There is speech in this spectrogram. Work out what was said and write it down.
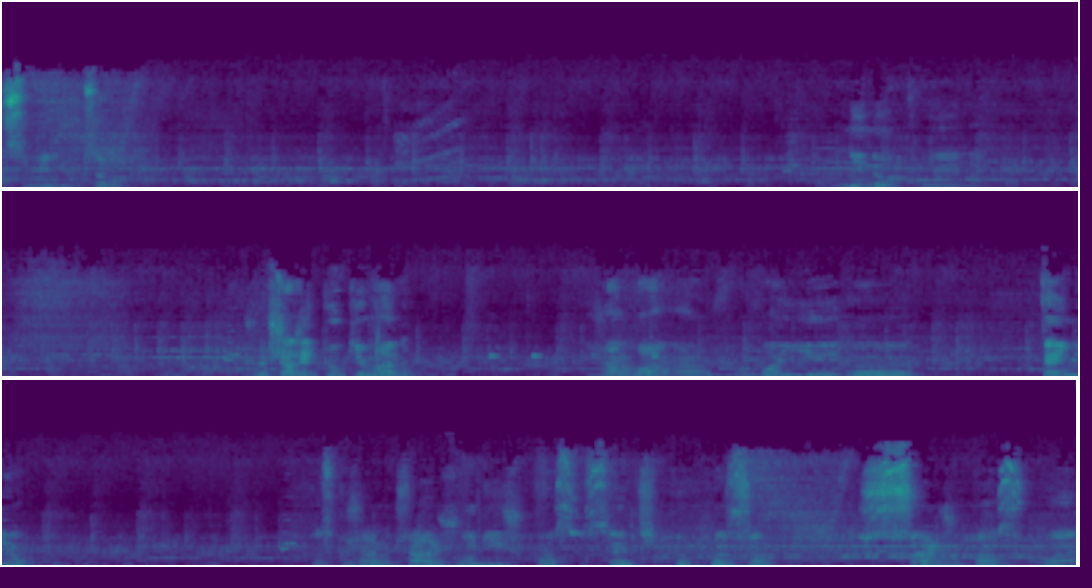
6 minutes, ça va. Nino Queen. Je vais changer de Pokémon. J'ai envoyé euh, Taignon. Parce que j'ai envie de faire un joli, je pense. C'est un petit peu poisson. Ça, je pense, ouais.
